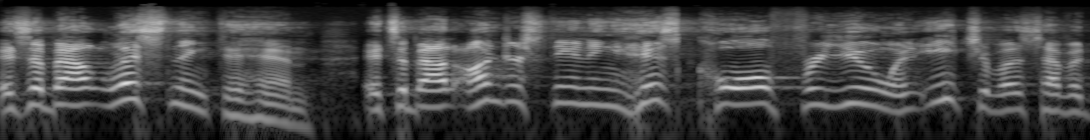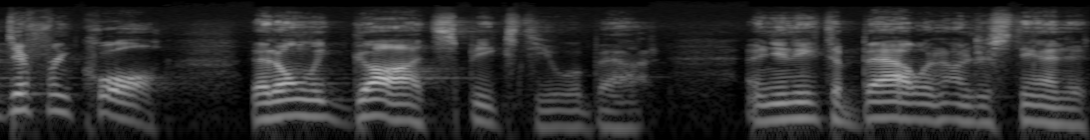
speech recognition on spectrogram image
It's about listening to Him. It's about understanding His call for you. And each of us have a different call that only God speaks to you about. And you need to bow and understand it.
